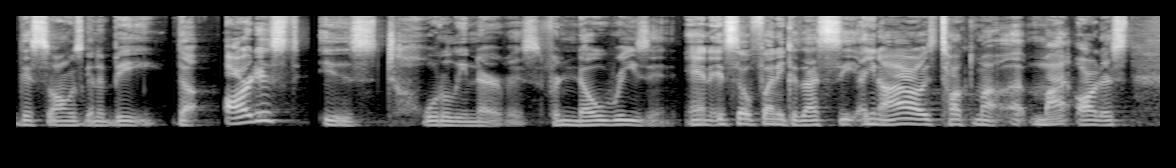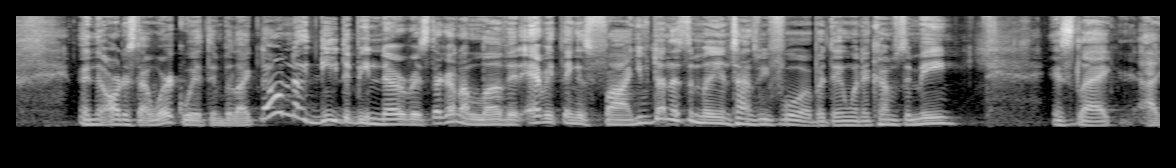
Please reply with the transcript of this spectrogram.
this song is going to be. The artist is totally nervous for no reason. And it's so funny because I see, you know, I always talk to my uh, my artist and the artists I work with and be like, no, no need to be nervous. They're gonna love it. Everything is fine. You've done this a million times before, but then when it comes to me, it's like I,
